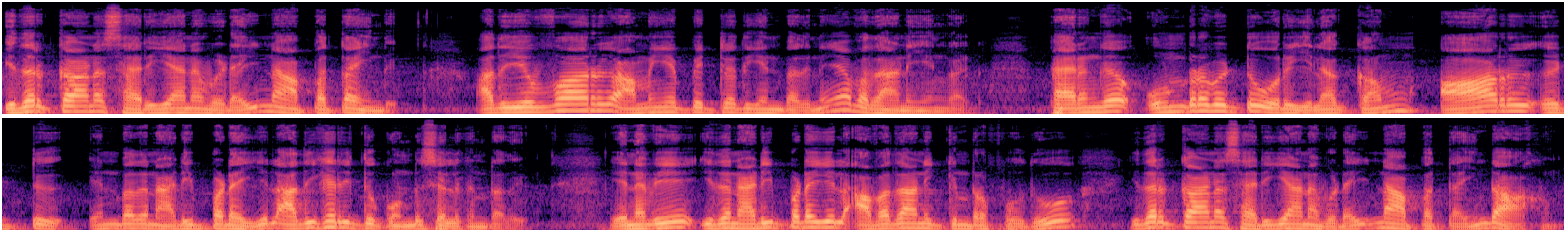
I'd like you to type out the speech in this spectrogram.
இதற்கான சரியான விடை நாற்பத்தைந்து. அது எவ்வாறு அமையப்பெற்றது என்பதனை அவதானியுங்கள். பாருங்க ஒன்றை விட்டு ஒரு இலக்கம் ஆறு எட்டு என்பதன் அடிப்படையில் அதிகரித்து கொண்டு செல்கின்றது. எனவே இதன் அடிப்படையில் அவதானிக்கின்ற போது இதற்கான சரியான விடை நாற்பத்தைந்து ஆகும்.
